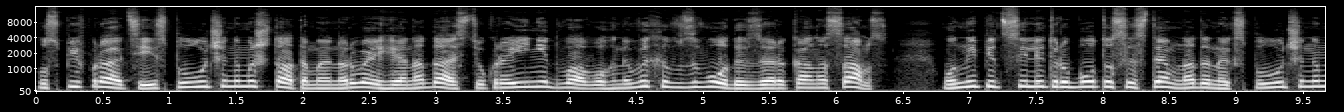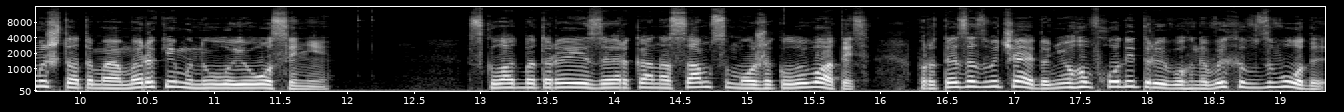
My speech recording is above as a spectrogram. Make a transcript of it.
У співпраці із Сполученими Штатами Норвегія надасть Україні два вогневих взводи ЗРК на САМС. Вони підсилять роботу систем, наданих Сполученими Штатами Америки минулої осені. Склад батареї ЗРК на САМС може коливатись, проте зазвичай до нього входить три вогневих взводи,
